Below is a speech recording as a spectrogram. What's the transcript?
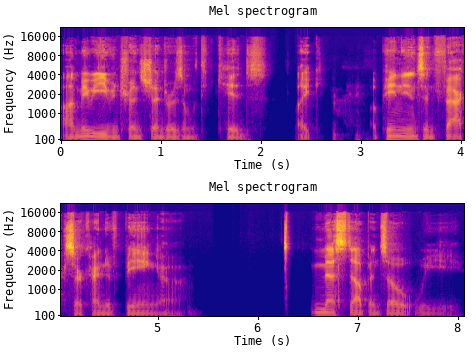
uh, maybe even transgenderism with kids like opinions and facts are kind of being uh, messed up and so we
